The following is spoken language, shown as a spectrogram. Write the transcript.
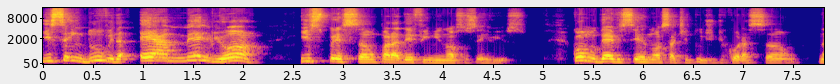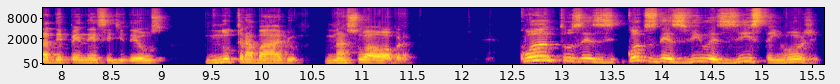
e, sem dúvida, é a melhor expressão para definir nosso serviço. Como deve ser nossa atitude de coração, na dependência de Deus, no trabalho, na sua obra. Quantos, quantos desvios existem hoje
